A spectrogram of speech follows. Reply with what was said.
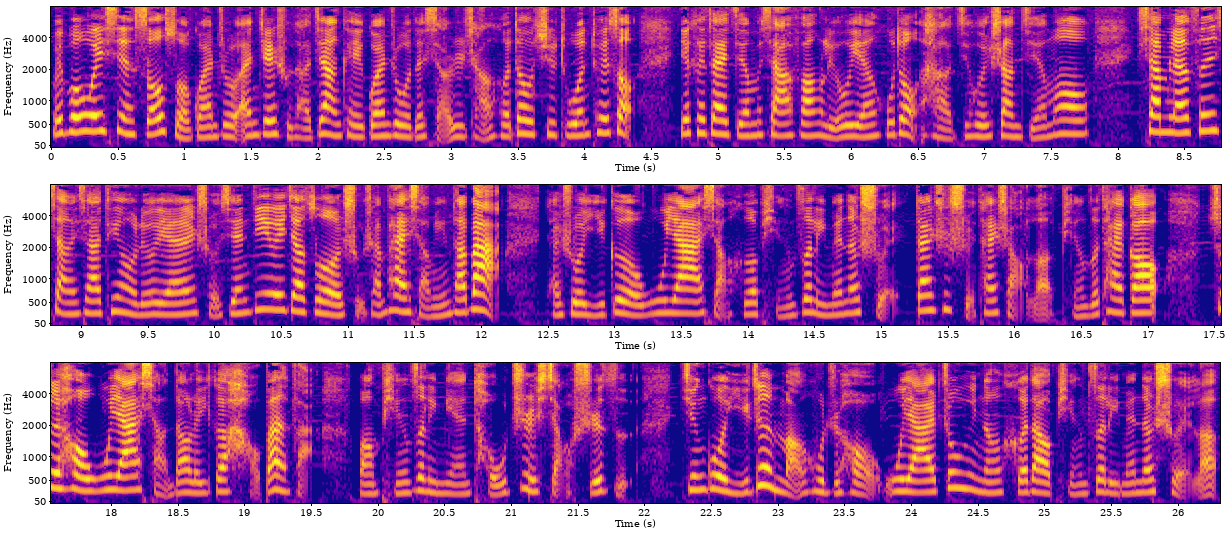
微博、微信搜索关注 NJ 薯条酱，可以关注我的小日常和逗趣图文推送，也可以在节目下方留言互动，还有机会上节目哦。下面来分享一下听友留言。首先，第一位叫做蜀山派小明他爸，他说一个乌鸦想喝瓶子里面的水，但是水太少了，瓶子太高。最后，乌鸦想到了一个好办法。往瓶子里面投掷小石子，经过一阵忙活之后，乌鸦终于能喝到瓶子里面的水了。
